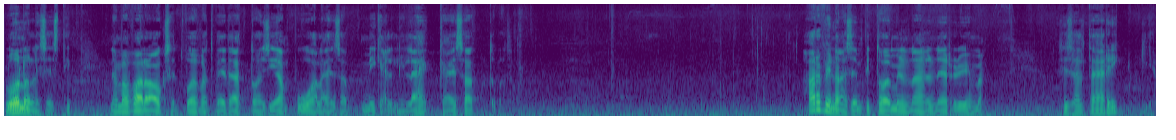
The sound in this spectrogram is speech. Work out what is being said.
Luonnollisesti nämä varaukset voivat vetää toisiaan puoleensa, mikäli lähekkäin sattuvat. Harvinaisempi toiminnallinen ryhmä sisältää rikkiä.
